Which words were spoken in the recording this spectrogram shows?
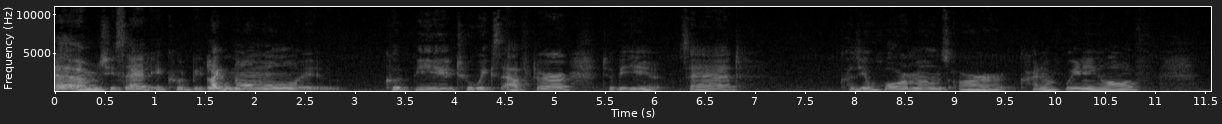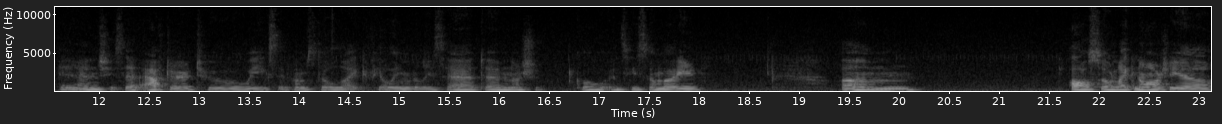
Um she said it could be like normal it could be two weeks after to be sad because your hormones are kind of weaning off. And she said after two weeks if i'm still like feeling really sad then i should go and see somebody um also like nausea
